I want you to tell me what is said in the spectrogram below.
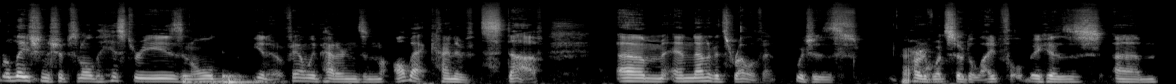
relationships and old histories and old you know family patterns and all that kind of stuff, um, and none of it's relevant, which is part of what's so delightful because um,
